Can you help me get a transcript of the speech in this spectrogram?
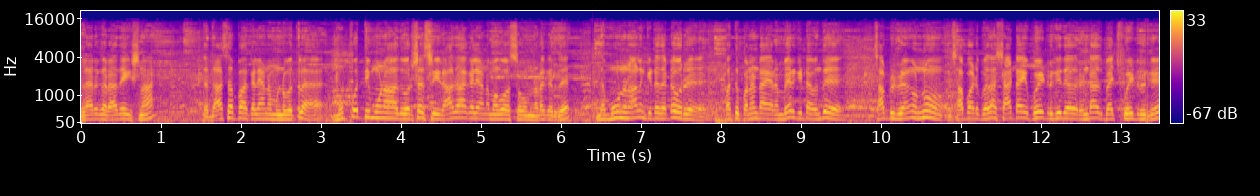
எல்லாருக்கும் ராதேகிருஷ்ணா. இந்த தாசப்பா கல்யாண மண்டபத்தில் முப்பத்தி மூணாவது வருஷம் ஸ்ரீ ராதா கல்யாண மகோத்சவம் நடக்கிறது. இந்த மூணு நாளும் கிட்டத்தட்ட ஒரு பத்து பன்னெண்டாயிரம் பேர்கிட்ட வந்து சாப்பிட்டுருக்காங்க இன்னும் சாப்பாடு இப்போ தான் ஸ்டார்ட் ஆகி போயிட்டு இருக்குது அது ரெண்டாவது பேட்ச் போயிட்டுருக்கு.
